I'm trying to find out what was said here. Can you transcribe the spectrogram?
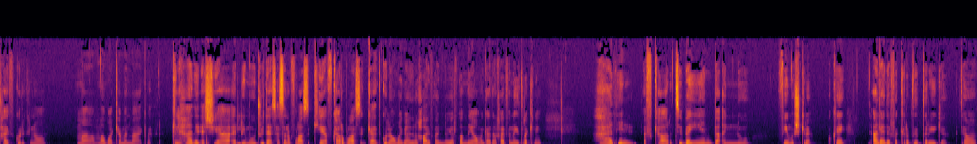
خايف يقولك إنه ما ما أبغى أكمل معك مثلا. كل هذه الأشياء اللي موجودة أساسا في راسك هي أفكار براسك قاعد تقول أوه ما قاعد أنا خايفة إنه يرفضني. أوه ما قاعد أنا خايفة إنه يتركني. هذه الأفكار تبين بأنه في مشكلة. okay؟ أنا قاعدة أفكر بذي الطريقة. تمام؟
